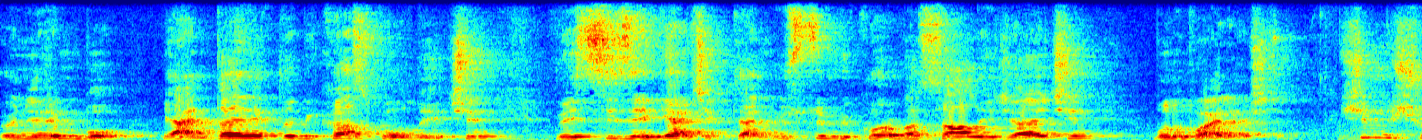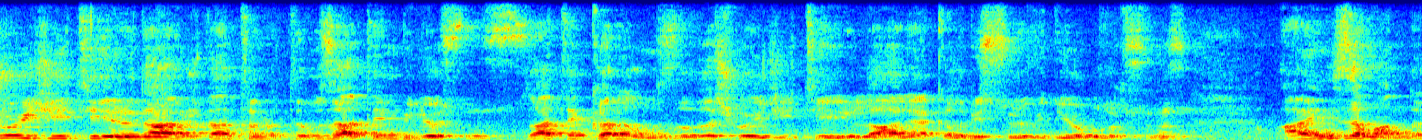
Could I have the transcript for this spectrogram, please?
önerim bu. Yani dayanıklı bir kask olduğu için ve size gerçekten üstün bir koruma sağlayacağı için bunu paylaştım. Şimdi Shoei GTR'ı daha önceden tanıttığımı zaten biliyorsunuz. Zaten kanalımızda da Shoei GTR ile alakalı bir sürü video bulursunuz. Aynı zamanda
